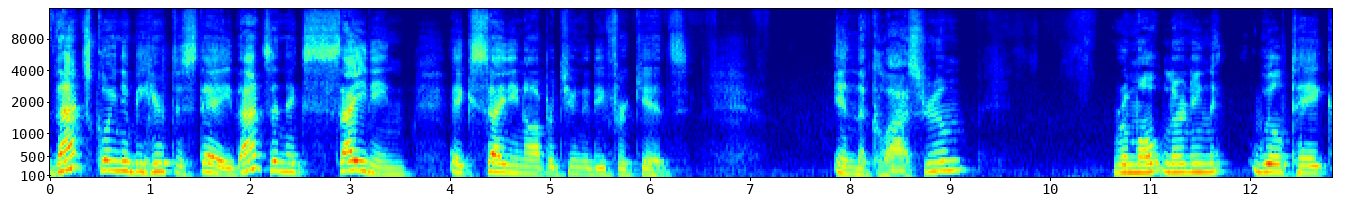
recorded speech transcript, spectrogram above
that's going to be here to stay. That's an exciting, exciting opportunity for kids. In the classroom, remote learning will take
